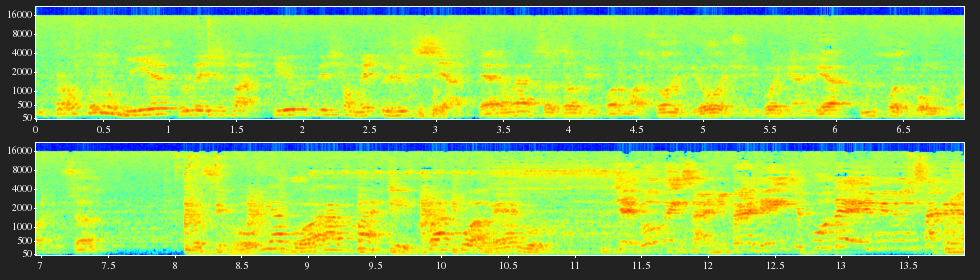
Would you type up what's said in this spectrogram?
e para a autonomia do Legislativo e principalmente do Judiciário. Eram essas as informações de hoje de Goiânia, informou de Boris Santos. Você ouve agora Bate-Papo Alego. Chegou mensagem pra gente por DM no Instagram.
